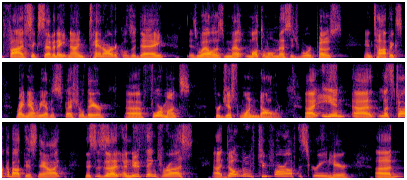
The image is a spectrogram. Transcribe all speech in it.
five, six, seven, eight, nine, ten articles a day, as well as multiple message board posts and topics. Right now, we have a special there, uh, four months for just one dollar. Uh, Ian, uh, let's talk about this now. I, this is a, a, new thing for us. Uh, don't move too far off the screen here. Um,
